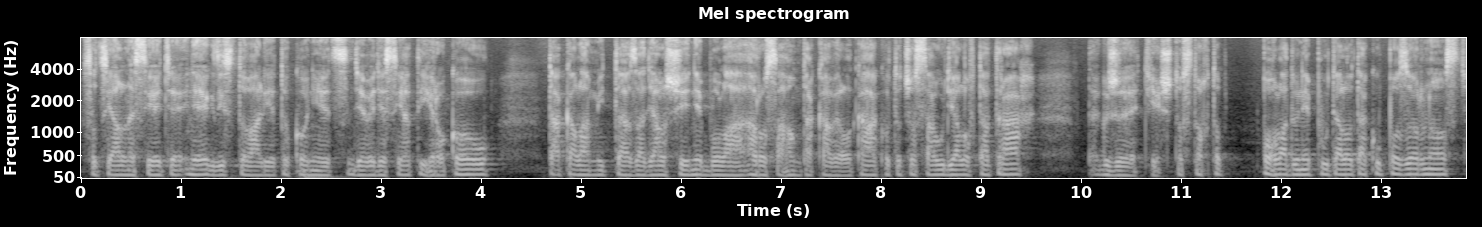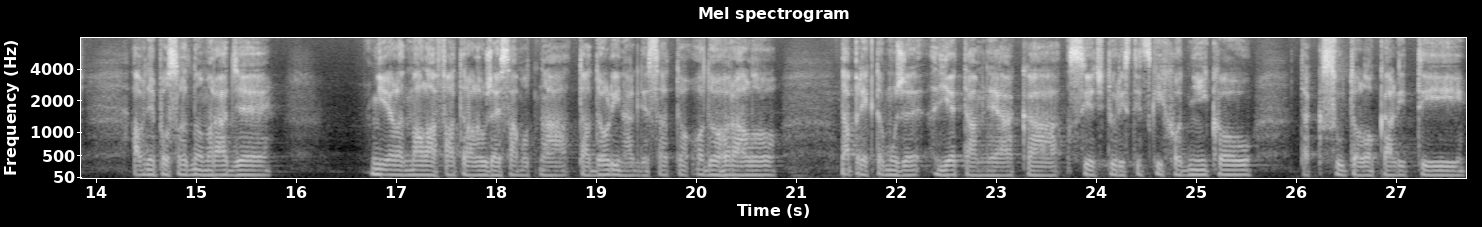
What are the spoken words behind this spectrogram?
Sociálne siete neexistovali, je to koniec 90. rokov tá kalamita za ďalšie nebola rozsahom taká veľká ako to, čo sa udialo v Tatrách. Takže tiež to z tohto pohľadu nepútalo takú pozornosť. A v neposlednom rade nie len Malá Fatra, ale už aj samotná tá dolina, kde sa to odohralo. Napriek tomu, že je tam nejaká sieť turistických chodníkov, tak sú to lokality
